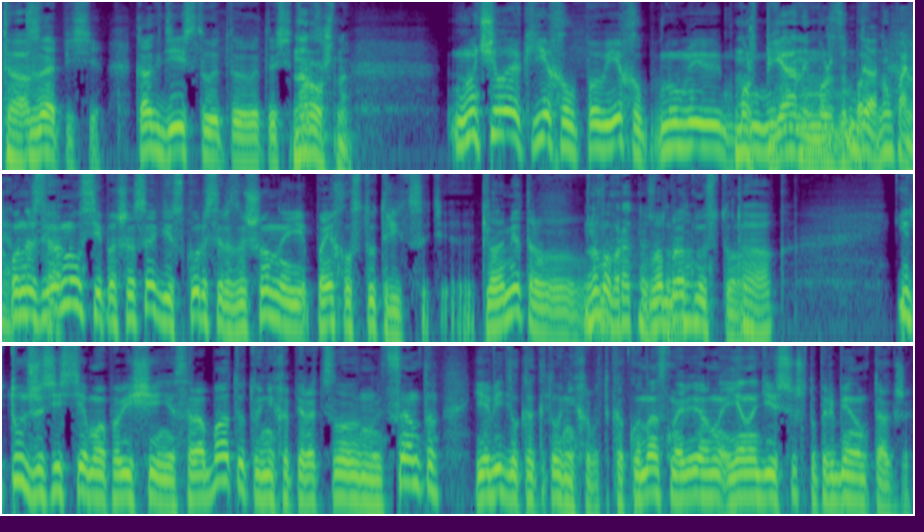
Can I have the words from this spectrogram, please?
так. в записи, как действует в этой ситуации. Нарочно? Ну, человек ехал, поехал... Ну, может, пьяный, может, забыл. Да. Ну, понятно. Он развернулся и по шоссе, где скорость разрешенная, поехал 130 километров ну, в обратную в сторону. Обратную сторону. Так. И тут же система оповещения срабатывает, у них операционный центр. Я видел, как это у них работает, как у нас, наверное, я надеюсь, что примерно так же.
